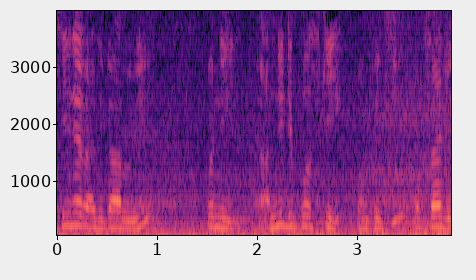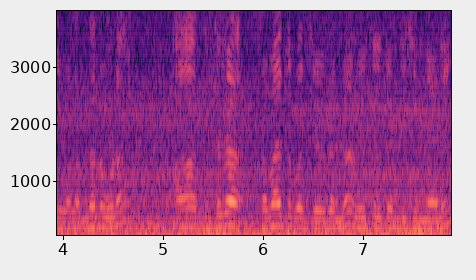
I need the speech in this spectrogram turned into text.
సీనియర్ అధికారులని కొన్ని అన్ని డిపోస్కి పంపించి ఒకసారి వాళ్ళందరినీ కూడా ఆ దిశగా సమాయత్తపరిచే విధంగా వెహికల్ కండిషన్ కానీ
